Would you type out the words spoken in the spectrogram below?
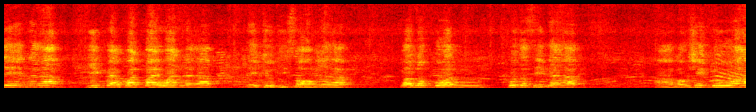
เดย์นะครับ ยิงแบบวันบายวันนะครับ ในจุดที่สองนะครับ ก็รบกวนผู้ตัดสินนะครับ อาลองเช็คดูว่า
